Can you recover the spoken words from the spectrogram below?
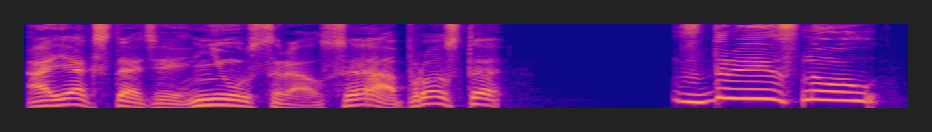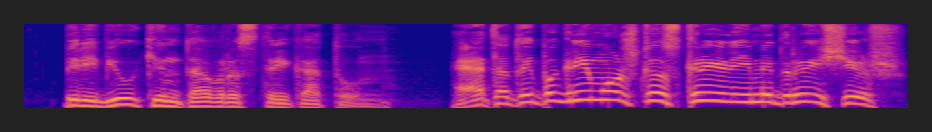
«А я, кстати, не усрался, а просто...» «Сдрыснул!» — перебил кентавра стрекотун. «Это ты погремушка с крыльями дрыщешь,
